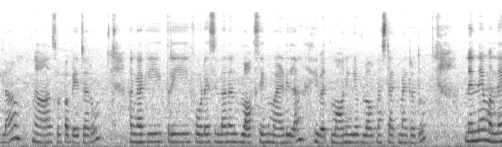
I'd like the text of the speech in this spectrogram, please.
ಇಲ್ಲ. ಸ್ವಲ್ಪ ಬೇಜಾರು. ಹಾಗಾಗಿ ತ್ರೀ ಫೋರ್ ಡೇಸಿಂದ ನಾನು ವ್ಲಾಗ್ಸ್ ಏನು ಮಾಡಿಲ್ಲ. ಇವತ್ತು ಮಾರ್ನಿಂಗೆ ವ್ಲಾಗ್ನ ಸ್ಟಾರ್ಟ್ ಮಾಡಿರೋದು. ನಿನ್ನೆ ಮೊನ್ನೆ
